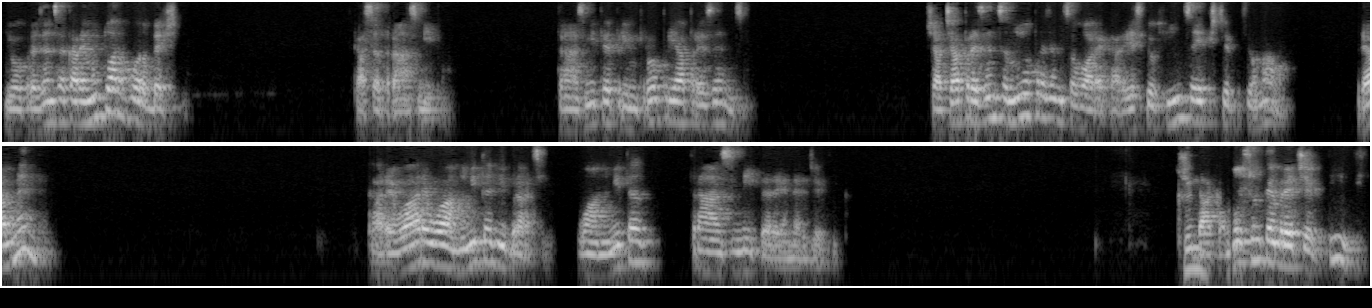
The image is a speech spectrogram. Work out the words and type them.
E o prezență care nu doar vorbește ca să transmită. Transmite prin propria prezență. Și acea prezență nu e o prezență oarecare, este o ființă excepțională. Realmente. Care o are o anumită vibrație, o anumită transmitere energetică. Când... Și dacă noi suntem receptivi,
